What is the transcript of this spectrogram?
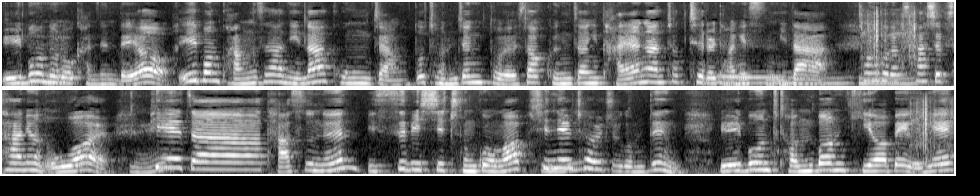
일본으로 갔는데요. 일본 광산이나 공장 또 전쟁터에서 굉장히 다양한 착취를 당했습니다. 음. 1944년 5월 네. 피해자 다수는 미쓰비시 중공업, 신일철 주금 등 일본 전범 기업에 의해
